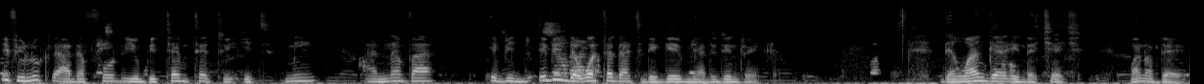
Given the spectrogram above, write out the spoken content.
If you look at the food, you'll be tempted to eat. Me, I never, even, even the water that they gave me, I didn't drink. Then one girl in the church, one of the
